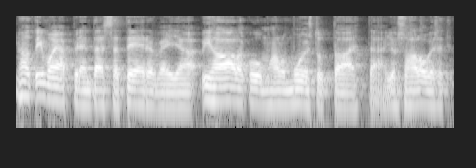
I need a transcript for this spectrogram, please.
No Timo Jäppinen tässä terve ja ihan alkuun haluan muistuttaa, että jos haluaisit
